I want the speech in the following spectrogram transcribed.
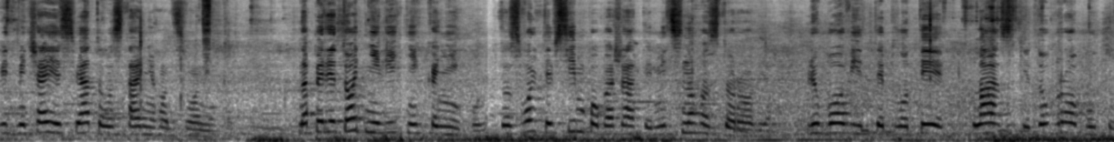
відмічає свято останнього дзвоника. Напередодні літніх канікул дозвольте всім побажати міцного здоров'я, любові, теплоти, ласки, добробуту.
